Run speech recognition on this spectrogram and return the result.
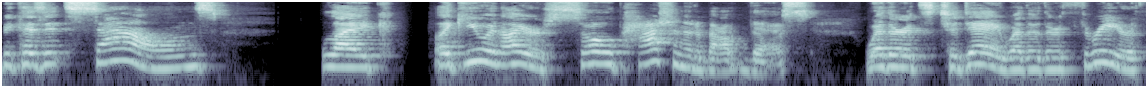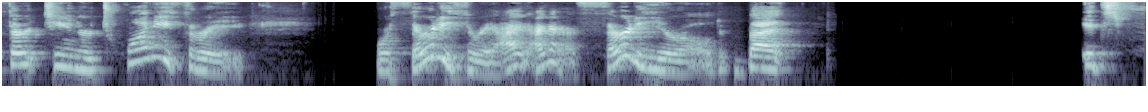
because it sounds like like you and i are so passionate about this whether it's today whether they're 3 or 13 or 23 or 33. I, I got a 30 year old, but it's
